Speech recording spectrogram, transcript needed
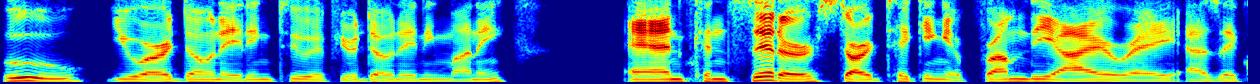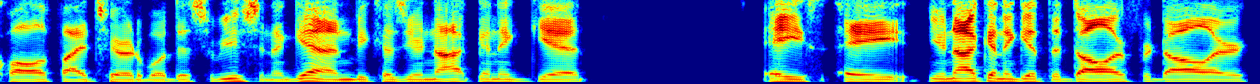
who you are donating to if you're donating money and consider start taking it from the IRA as a qualified charitable distribution again because you're not going to get a a you're not going to get the dollar for dollar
